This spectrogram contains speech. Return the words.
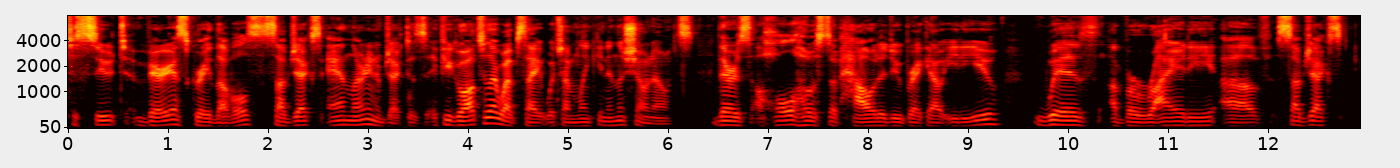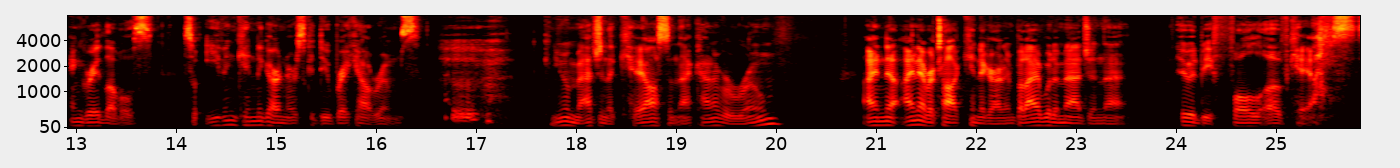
to suit various grade levels, subjects, and learning objectives. If you go out to their website, which I'm linking in the show notes, there's a whole host of how to do Breakout EDU with a variety of subjects and grade levels. So even kindergartners could do breakout rooms. Can you imagine the chaos in that kind of a room? I know I never taught kindergarten, but I would imagine that it would be full of chaos.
